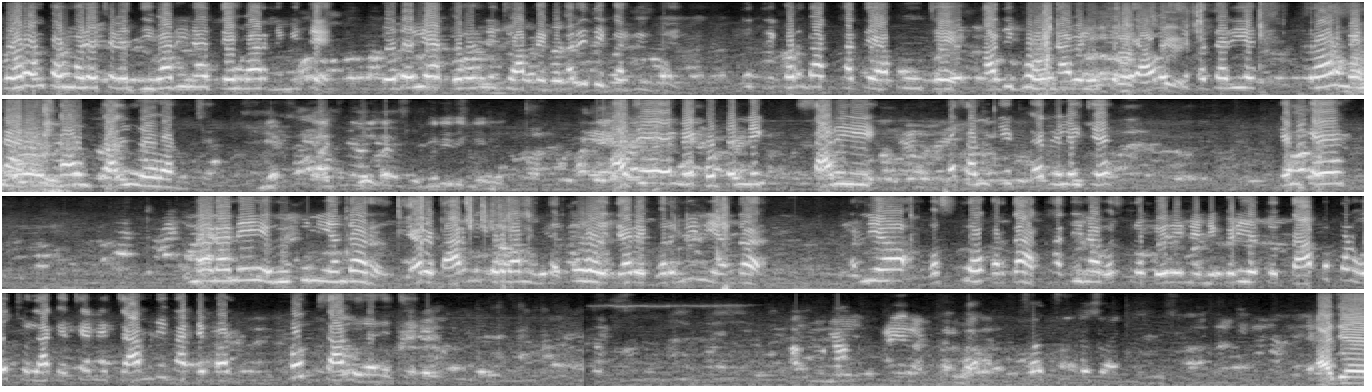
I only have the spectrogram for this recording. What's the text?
તોરણ પણ મળે છે અને દિવાળીના તહેવાર નિમિત્તે ટોડલિયા તોરણની જો આપણે ખરીદી કરવી હોય, તો ત્રિકોણબાગ ખાતે આપણું જે ભવન આવેલું છે, તે અવશ્ય પધારીએ. ત્રણ મહિના ડિસ્કાઉન્ટ ચાલુ રહેવાનું છે. આજે મેં કોટનની સાડી પસંદગી કરેલી છે. કેમ કે ઉનાળાની ઋતુની અંદર જ્યારે બહાર નીકળવાનું થતું હોય, ત્યારે ગરમીની અંદર અન્ય વસ્ત્રો કરતા ખાદીના વસ્ત્રો પહેરીને નીકળીએ તો તાપ પણ ઓછો લાગે છે અને ચામડી માટે પણ ખૂબ સારું રહે છે. આજે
